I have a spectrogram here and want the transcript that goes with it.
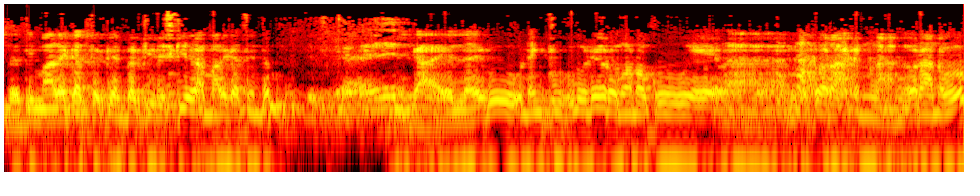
Jadi malaikat bagian bagi rezeki lah malaikat itu. Mikael lah itu neng buku dia orang orang kue lah. Orang kenal orang? Ora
